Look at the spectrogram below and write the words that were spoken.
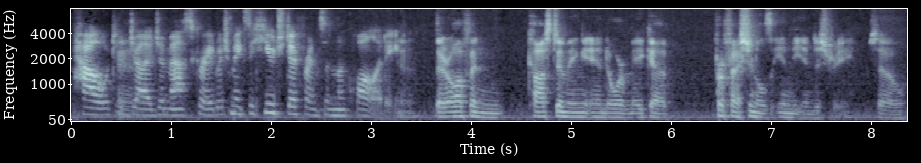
how to Yeah. judge a masquerade, which makes a huge difference in the quality. Yeah. They're often costuming and or makeup professionals in the industry. So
